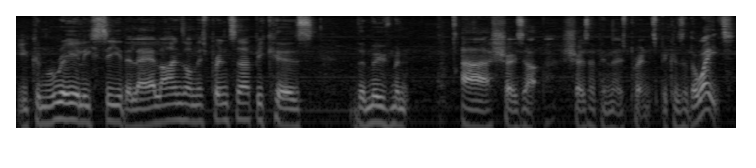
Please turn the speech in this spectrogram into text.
You can really see the layer lines on this printer because the movement uh, shows up shows up in those prints because of the weight.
